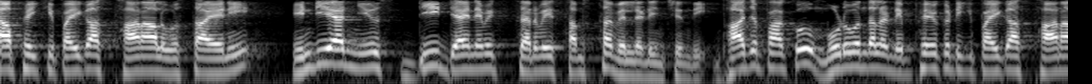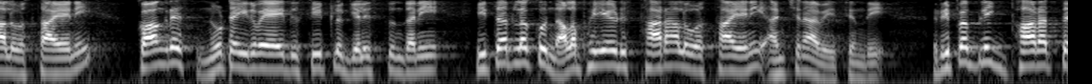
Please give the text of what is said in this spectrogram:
యాభైకి పైగా స్థానాలు వస్తాయని India news D dynamics survey సంస్థ వెల్లడించింది. భాజపాకు మూడు వందల డెబ్బై ఒకటికి పైగా స్థానాలు వస్తాయని కాంగ్రెస్ నూట ఇరవై ఐదు సీట్లు గెలుస్తుందని ఇతరులకు నలభై ఏడు స్థానాలు వస్తాయని అంచనా వేసింది. రిపబ్లిక్ భారత్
